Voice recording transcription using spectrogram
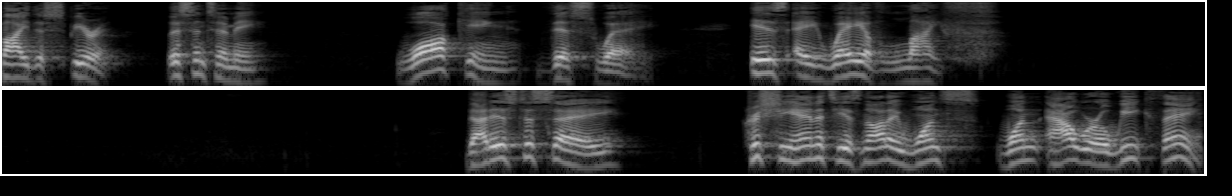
by the Spirit. Listen to me. Walking this way is a way of life. That is to say, Christianity is not a once, one hour a week thing.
